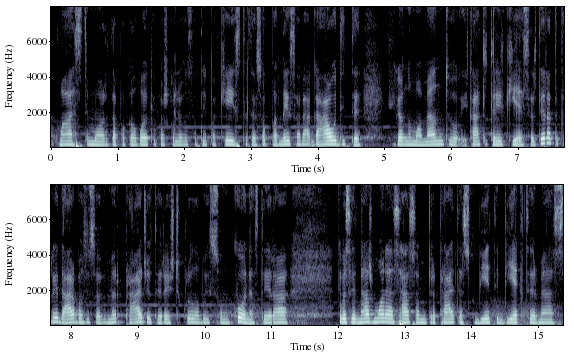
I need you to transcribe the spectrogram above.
apmąstymo ir tada pagalvoji, kaip aš galiu visą tai pakeisti, tiesiog bandai save gaudyti kiekvienu momentu, į ką tu telkiesi. Ir tai yra tikrai darbas su savimi ir pradžioje tai yra iš tikrųjų labai sunku, nes tai yra, kaip pasakyti, mes žmonės esame pripratę skubėti, bėgti ir mes,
